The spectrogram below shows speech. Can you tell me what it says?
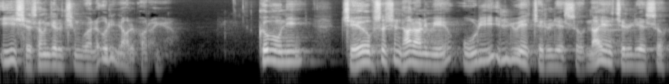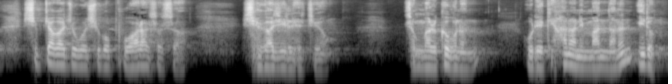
이 세상죄를 짊어가는 어린 양을 봐라. 그분이 죄 없으신 하나님이 우리 인류의 죄를 위해서, 나의 죄를 위해서 십자가 죽으시고 부활하셔서 세 가지를 했지요. 정말 그분은 우리에게 하나님 만나는 이름,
